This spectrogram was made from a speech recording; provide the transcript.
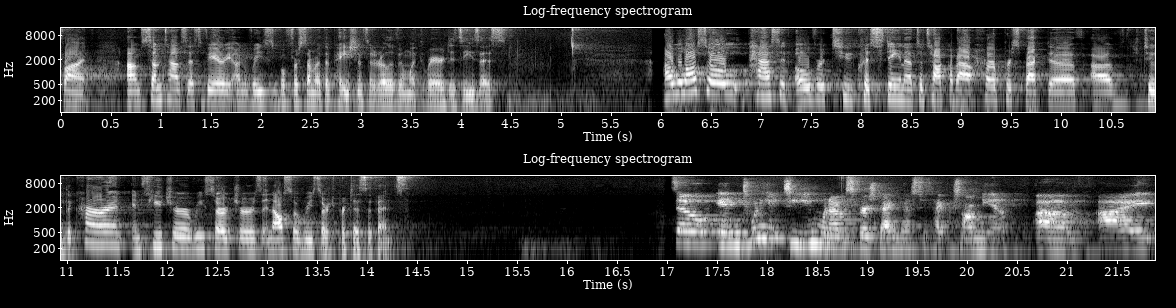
front. Um, sometimes that's very unreasonable for some of the patients that are living with rare diseases. I will also pass it over to Christina to talk about her perspective of, to the current and future researchers and also research participants. So in 2018, when I was first diagnosed with hypersomnia, um, I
